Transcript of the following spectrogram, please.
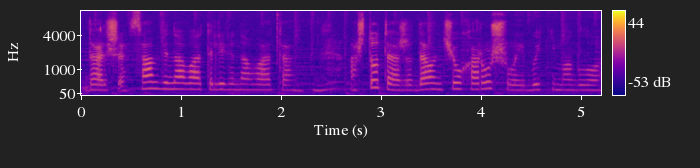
Дальше, сам виноват или виновата? А что ты ожидал? Ничего хорошего и быть не могло.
